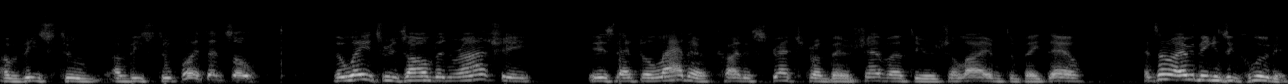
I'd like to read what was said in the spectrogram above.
of these two of these two points. And so the way it's resolved in Rashi is that the ladder kind of stretched from Beersheba to Yerushalayim to Beit El, and so everything is included.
